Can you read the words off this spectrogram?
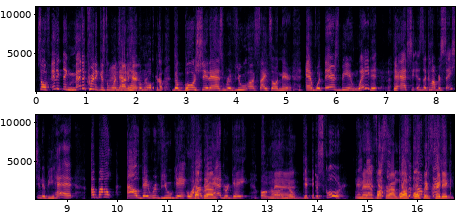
So if anything, Metacritic is the one that have the more the, the bullshit ass review uh, sites on there. And with theirs being weighted, there actually is a conversation to be had about how they review game or fuck how around. they aggregate or uh, you know get their score. That, man, that, fuck around, a, go on Open Critic.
